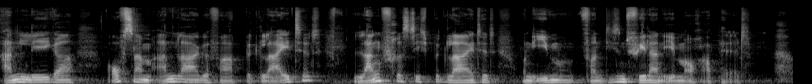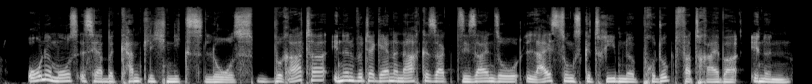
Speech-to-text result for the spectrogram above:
Anleger auf seinem Anlagepfad begleitet, langfristig begleitet und eben von diesen Fehlern eben auch abhält. Ohne Moos ist ja bekanntlich nichts los. BeraterInnen wird ja gerne nachgesagt, sie seien so leistungsgetriebene ProduktvertreiberInnen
